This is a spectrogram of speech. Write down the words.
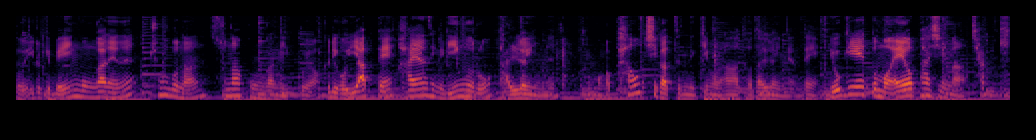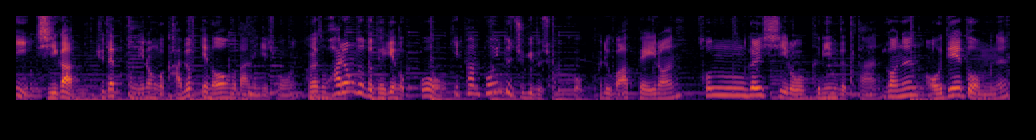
또 이렇게 메인 공간에는 충분한 수납 공간이 있고요. 그리고 이 앞에 하얀색 링으로 달려있는 뭔가 파우치 같은 느낌으로 하나 더 달려있는데 여기에 또 뭐 에어팟이나 차키, 지갑, 휴대폰 이런 거 가볍게 넣어 다니기 좋은. 그래서 활용도도 되게 높고 힙한 포인트 주기도 좋고. 그리고 앞에 이런 손글씨로 그린 듯한 이거는 어디에도 없는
